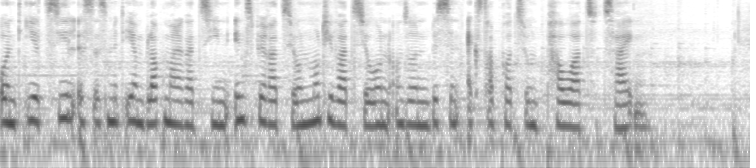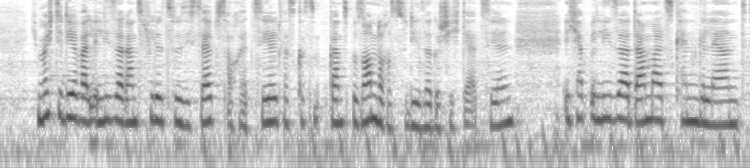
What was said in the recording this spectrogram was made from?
und ihr Ziel ist es, mit ihrem Blogmagazin Inspiration, Motivation und so ein bisschen extra Portion Power zu zeigen. Ich möchte dir, weil Elisa ganz viel zu sich selbst auch erzählt, was ganz Besonderes zu dieser Geschichte erzählen. Ich habe Elisa damals kennengelernt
